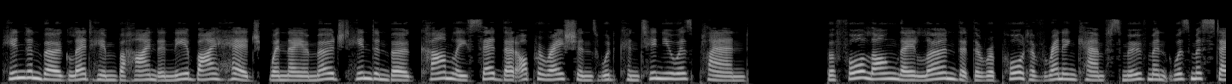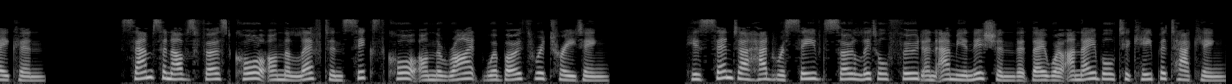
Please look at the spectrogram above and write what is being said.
Hindenburg led him behind a nearby hedge. When they emerged, Hindenburg calmly said that operations would continue as planned. Before long, they learned that the report of Rennenkampf's movement was mistaken. Samsonov's 1st Corps on the left and 6th Corps on the right were both retreating. His center had received so little food and ammunition that they were unable to keep attacking.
